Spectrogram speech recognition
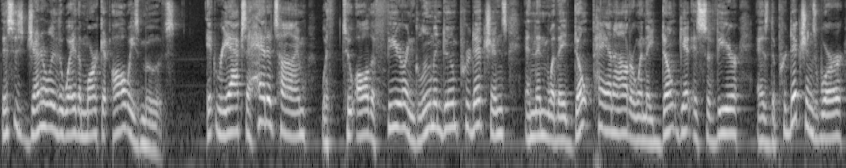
This is generally the way the market always moves. It reacts ahead of time with to all the fear and gloom and doom predictions, and then when they don't pan out or when they don't get as severe as the predictions were,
